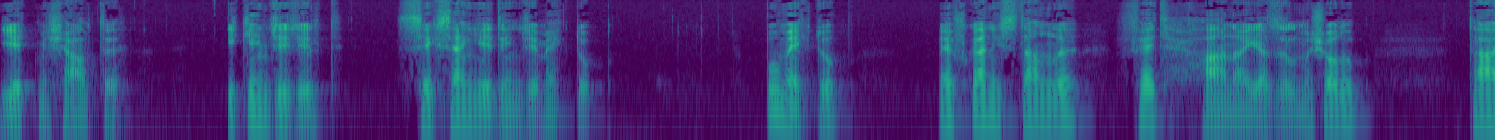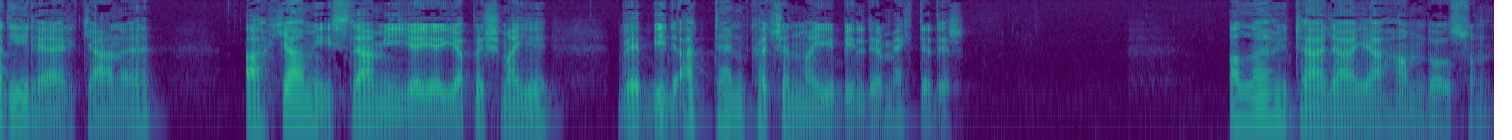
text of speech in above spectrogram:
76 İkinci cilt 87. mektup. Bu mektup Efganistanlı Feth Han'a yazılmış olup tadil erkanı, ahkâm-ı İslamiyeye yapışmayı ve bid'atten kaçınmayı bildirmektedir. Allahü Teala'ya hamdolsun.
